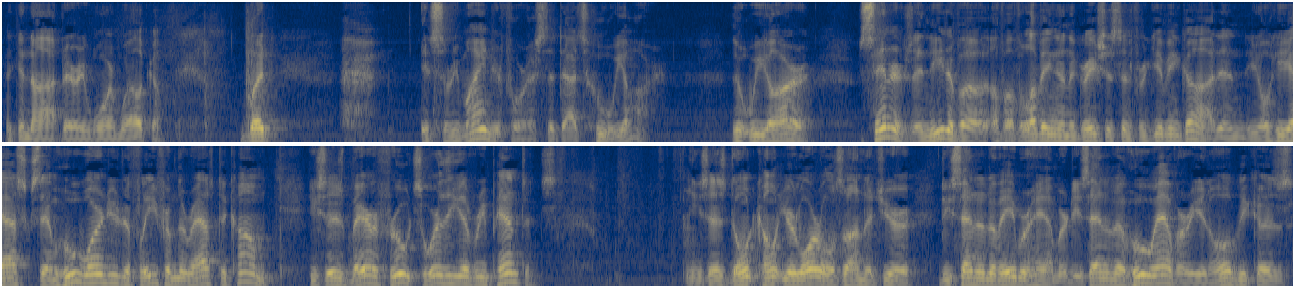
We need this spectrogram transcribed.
Not very warm welcome. But it's a reminder for us that that's who we are, that we are sinners in need of a, of a loving and a gracious and forgiving God. And, you know, he asks them, Who warned you to flee from the wrath to come? He says, Bear fruits worthy of repentance. he says, Don't count your laurels on that you're descendant of Abraham or descendant of whoever, you know, because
